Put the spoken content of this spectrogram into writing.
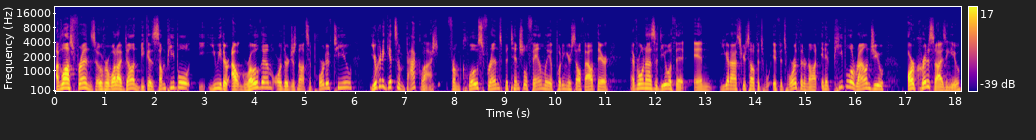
I've lost friends over what I've done because some people, you either outgrow them or they're just not supportive to you. You're going to get some backlash from close friends, potential family of putting yourself out there. Everyone has to deal with it, and you got to ask yourself if it's, if it's worth it or not. And if people around you are criticizing you,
